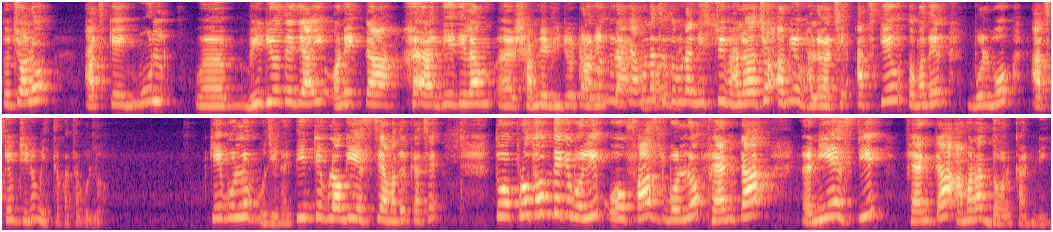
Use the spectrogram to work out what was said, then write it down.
তো চলো আজকে মূল ভিডিওতে যাই। অনেকটা হ্যাঁ, দিয়ে দিলাম সামনে ভিডিওটা অনেকটা কেমন আছো? তোমরা নিশ্চয়ই ভালো আছো আমিও ভালো আছি। আজকেও তোমাদের বলব আজকেও টিনু মিথ্যে কথা বলল। কে বলল বুঝি নাই তিনটে ব্লগই এসছে আমাদের কাছে। তো প্রথম থেকে বলি ও ফার্স্ট বলল ফ্যানটা নিয়ে এসছি। ফ্যানটা আমার আর দরকার নেই।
